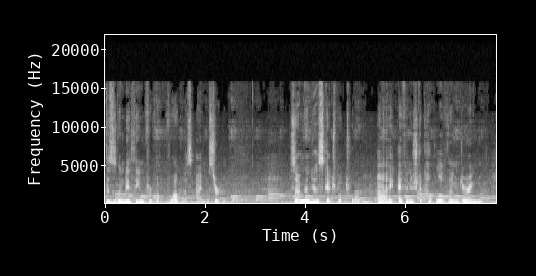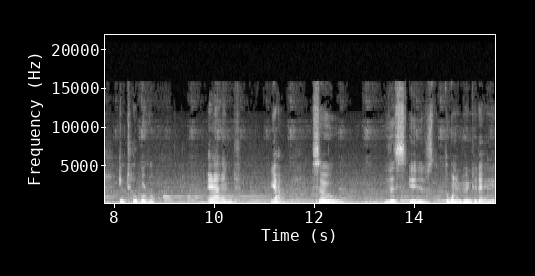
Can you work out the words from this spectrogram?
this is going to be a theme for Vlogmas, I'm certain. So I'm going to do a sketchbook tour. Uh, I, I finished a couple of them during Inktober, and yeah, so this is the one I'm doing today.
